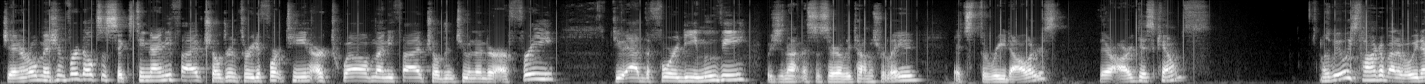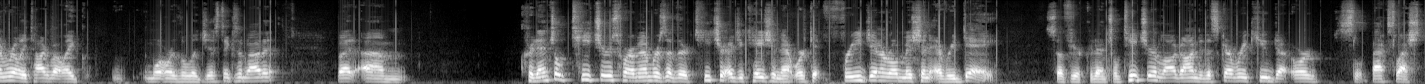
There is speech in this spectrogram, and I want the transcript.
general admission for adults is $16.95, children 3 to 14 are $12.95, children 2 and under are free. If you add the 4D movie, which is not necessarily Thomas related, it's $3. There are discounts. We always talk about it, but we never really talk about like more the logistics about it. But um, Credentialed teachers who are members of their teacher education network get free general admission every day. So if you're a credentialed teacher, log on to discoverycube.org backslash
